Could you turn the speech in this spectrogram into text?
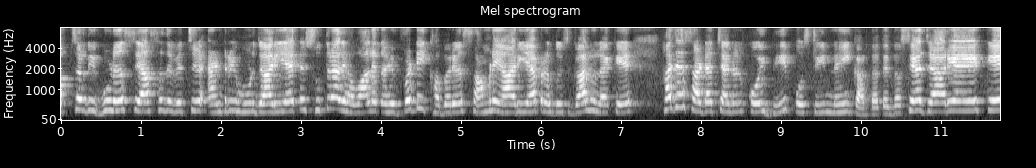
ਅਫਸਰ ਦੀ ਹੁਣ ਸਿਆਸਤ ਦੇ ਵਿੱਚ ਐਂਟਰੀ ਹੋਣ ਜਾ ਰਹੀ ਹੈ ਤੇ ਸੂਤਰਾਂ ਦੇ ਹਵਾਲੇ ਤੋਂ ਇਹ ਵੱਡੀ ਖਬਰ ਸਾਹਮਣੇ ਆ ਰਹੀ ਹੈ। ਪਰੰਤੂ ਇਸ ਗੱਲ ਨੂੰ ਲੈ ਕੇ ਹਜੇ ਸਾਡਾ ਚੈਨਲ ਕੋਈ ਵੀ ਪੁਸ਼ਟੀ ਨਹੀਂ ਕਰਦਾ ਤੇ ਦੱਸਿਆ ਜਾ ਰਿਹਾ ਹੈ ਕਿ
